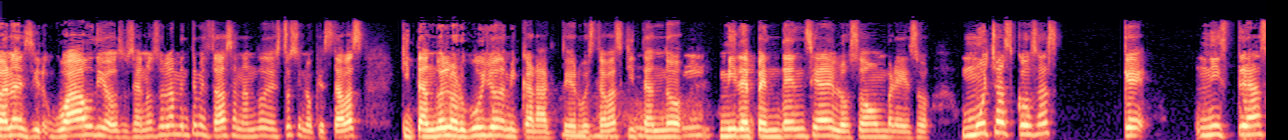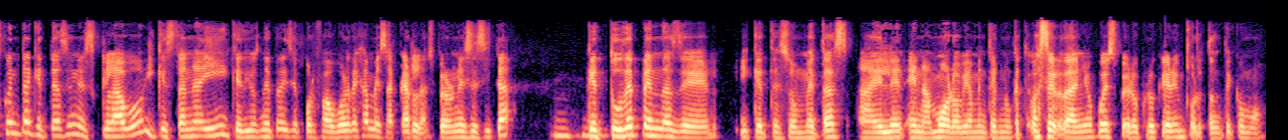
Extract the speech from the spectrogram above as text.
van a decir, wow, Dios, o sea, no solamente me estabas sanando de esto, sino que estabas quitando el orgullo de mi carácter o estabas quitando mi dependencia de los hombres o muchas cosas que ni te das cuenta que te hacen esclavo y que están ahí y que Dios neta dice, por favor, déjame sacarlas, pero necesita que tú dependas de Él y que te sometas a Él en, amor. Obviamente nunca te va a hacer daño, pues, pero creo que era importante como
